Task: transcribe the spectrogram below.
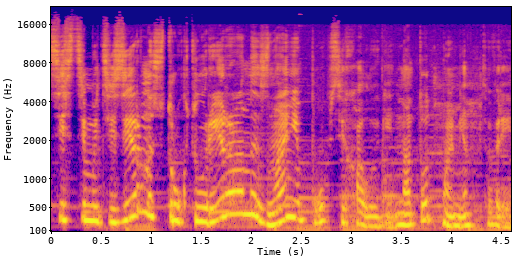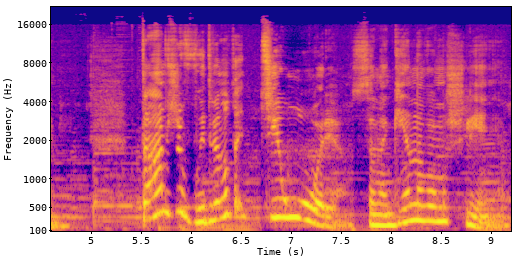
систематизированы, структурированы знания по психологии на тот момент времени. Там же выдвинута теория саногенного мышления.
